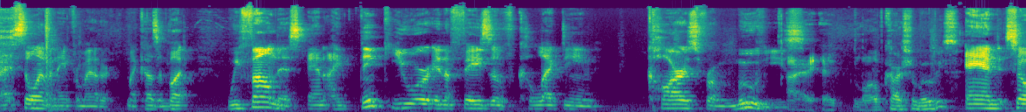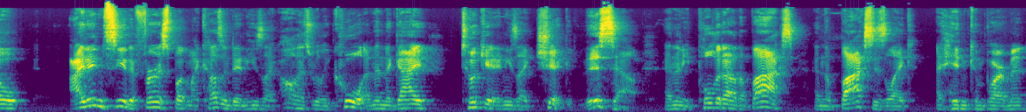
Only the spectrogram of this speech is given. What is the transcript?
I still have a name for my other my cousin, but we found this, and I think you were in a phase of collecting cars from movies, I, I love cars from movies. and so I didn't see it at first, but my cousin did, and he's like, "Oh, that's really cool," and then the guy took it, and he's like, "Check this out," and then he pulled it out of the box, and the box is like a hidden compartment.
